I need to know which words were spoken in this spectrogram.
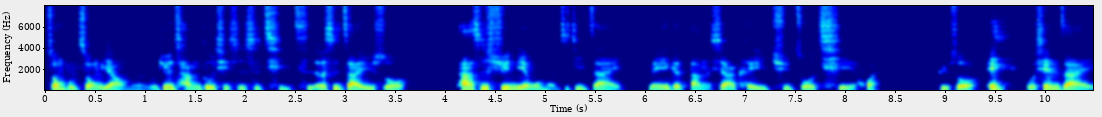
重不重要呢？我觉得长度其实是其次，而是在于说，它是训练我们自己在每一个当下可以去做切换。比如说，哎，我现在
